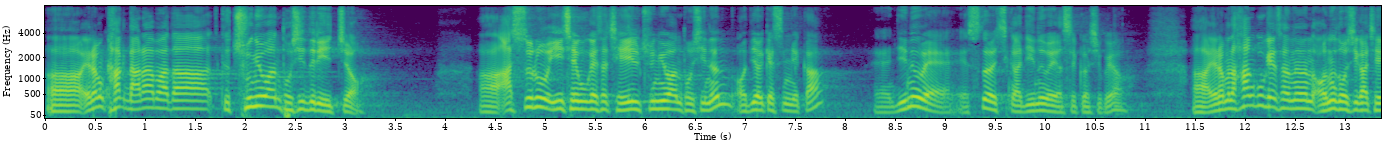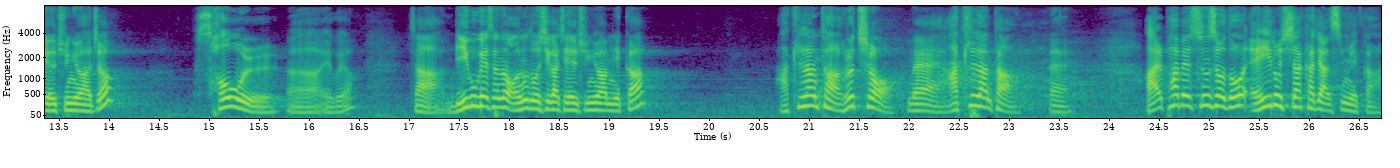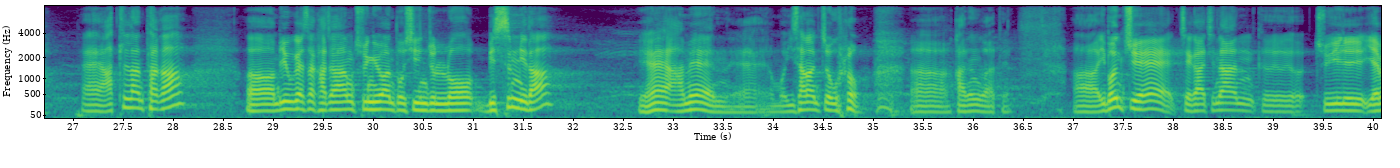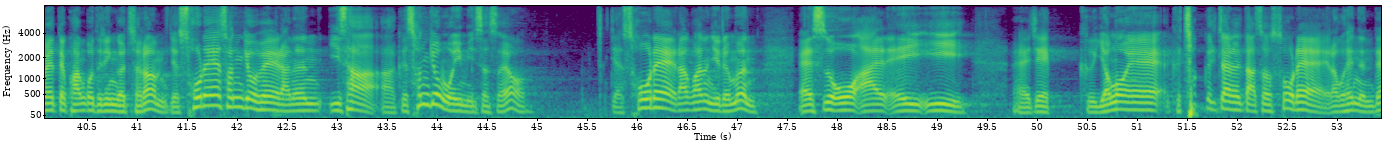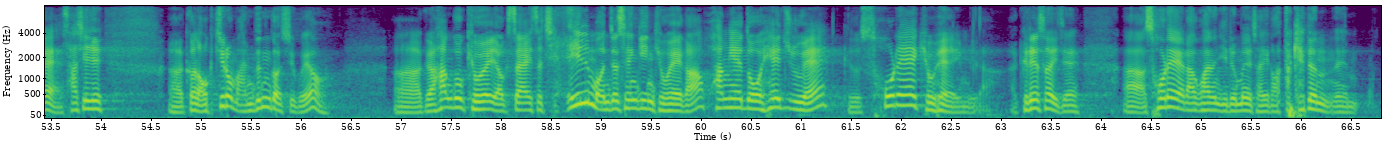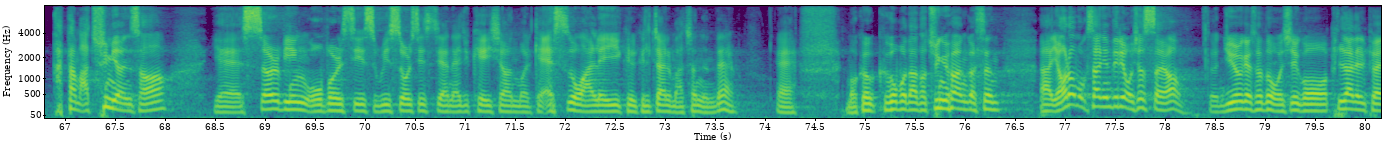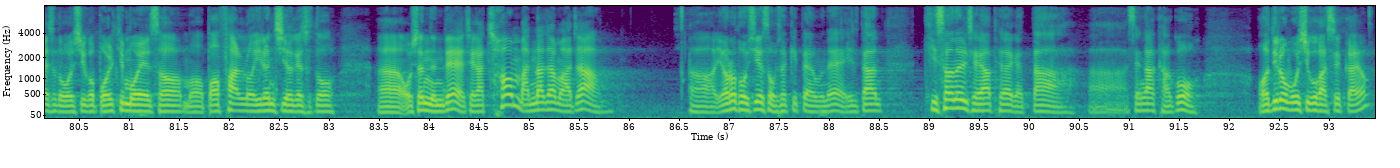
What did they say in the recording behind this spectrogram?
어, 여러분 각 나라마다 그 중요한 도시들이 있죠. 어, 아수르 이 제국에서 제일 중요한 도시는 어디였겠습니까? 예, 니누웨 수도였으니까 니누웨였을 것이고요. 아, 여러분 한국에서는 어느 도시가 제일 중요하죠? 서울이고요. 자, 미국에서는 어느 도시가 제일 중요합니까? 아틀란타, 그렇죠. 네, 아틀란타. 네. 알파벳 순서도 A로 시작하지 않습니까? 네, 아틀란타가 어, 미국에서 가장 중요한 도시인 줄로 믿습니다. 예, 아멘. 예, 뭐 이상한 쪽으로 어, 가는 것 같아요. 아, 이번 주에 제가 지난 그 주일 예배 때 광고 드린 것처럼 소래 선교회라는 이사 아, 그 선교 모임이 있었어요. 이제 소래라고 하는 이름은 S O R A E 이제 그 영어의 그 첫 글자를 따서 소래라고 했는데 사실 어, 그건 억지로 만든 것이고요. 어, 그 한국 교회 역사에서 제일 먼저 생긴 교회가 황해도 해주의 그 소래 교회입니다. 그래서 이제 아, 소래라고 하는 이름을 저희가 어떻게든 네, 갖다 맞추면서 예, Serving Overseas Resources and Education 뭐 이렇게 SORA 그 글자를 맞췄는데 예, 뭐 그, 그거보다 더 중요한 것은 아, 여러 목사님들이 오셨어요. 그 뉴욕에서도 오시고 필라델피아에서도 오시고 볼티모어에서 뭐 버팔로 이런 지역에서도 아, 오셨는데 제가 처음 만나자마자 아, 여러 도시에서 오셨기 때문에 일단 기선을 제압해야겠다 아, 생각하고 어디로 모시고 갔을까요?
